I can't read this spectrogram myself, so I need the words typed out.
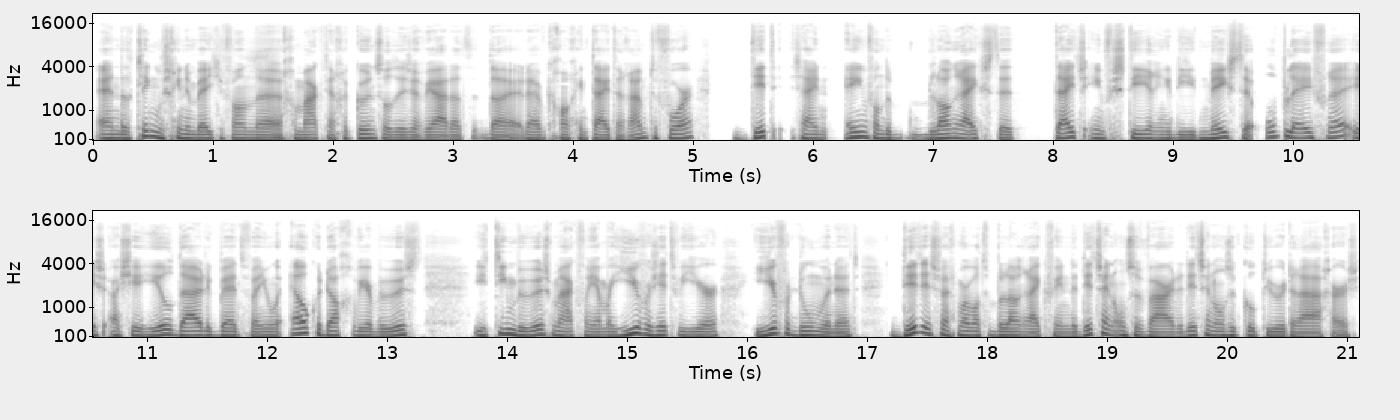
En dat klinkt misschien een beetje van eh, gemaakt en gekunsteld. Je zegt, ja, dat, daar, daar heb ik gewoon geen tijd en ruimte voor. Dit zijn een van de belangrijkste tijdsinvesteringen die het meeste opleveren. Is als je heel duidelijk bent van, jongen, elke dag weer bewust je team bewust maakt van ja, maar hiervoor zitten we hier, hiervoor doen we het. Dit is zeg maar wat we belangrijk vinden. Dit zijn onze waarden, dit zijn onze cultuurdragers.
